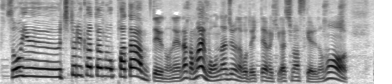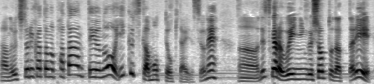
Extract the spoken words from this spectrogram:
そういう打ち取り方のパターンっていうのをねなんか前も同じようなこと言ったような気がしますけれどもあの打ち取り方のパターンっていうのをいくつか持っておきたいですよね、うん、ですからウイニングショットだったり、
